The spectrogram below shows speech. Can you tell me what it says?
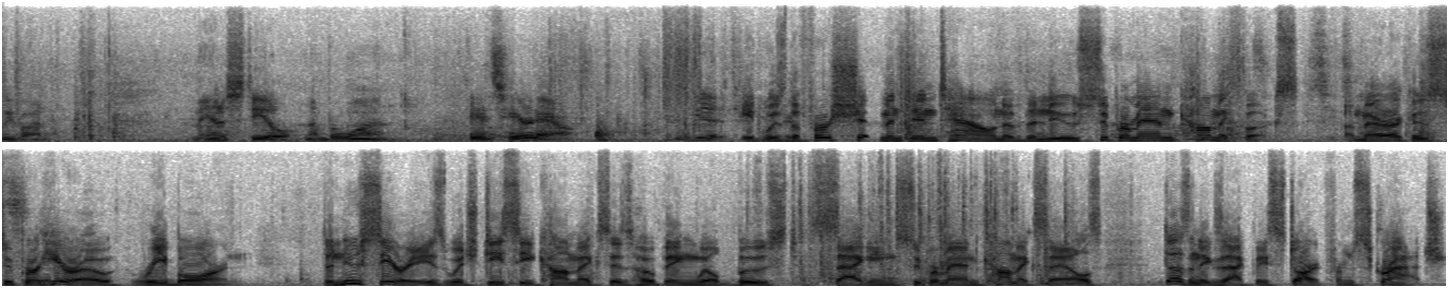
We run. Man of Steel, number one. It's here now. It was the first shipment in town of the new Superman comic books, America's Superhero Reborn. The new series, which DC Comics is hoping will boost sagging Superman comic sales, doesn't exactly start from scratch.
